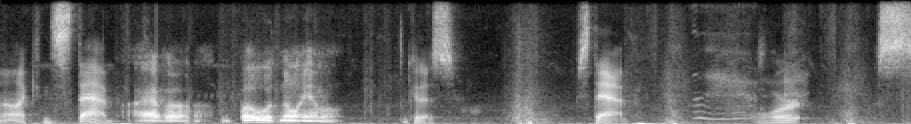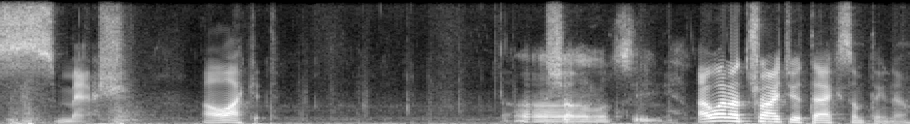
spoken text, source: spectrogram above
Oh, I can stab. I have a bow with no ammo. Look at this. Stab. Or smash. I like it. Um, let's see. I wanna try to attack something now.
